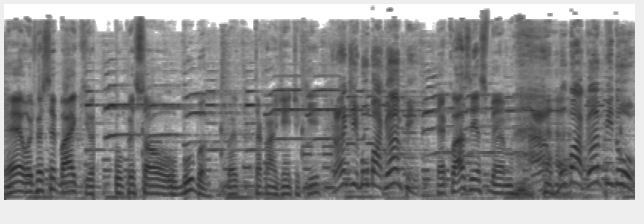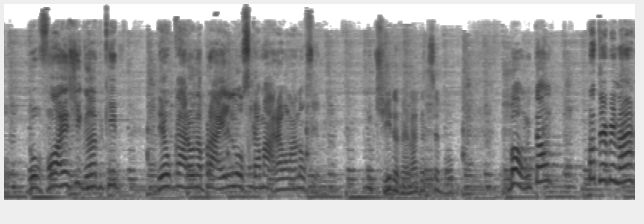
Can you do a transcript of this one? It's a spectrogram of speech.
É, hoje vai ser bike. O pessoal, o Buba, vai estar tá com a gente aqui. Grande Buba Gump! É quase esse mesmo. É, o Buba Gump do, do Forrest Gump que deu carona pra ele nos camarão lá no filme. Mentira, velho, larga de ser bobo. Bom, então, pra terminar,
